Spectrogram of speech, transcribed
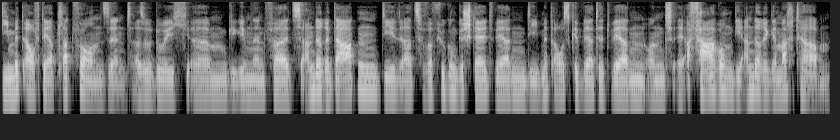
die mit auf der Plattform sind, also durch ähm, gegebenenfalls andere Daten, die da zur Verfügung gestellt werden, die mit ausgewertet werden und äh, Erfahrungen, die andere gemacht haben.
